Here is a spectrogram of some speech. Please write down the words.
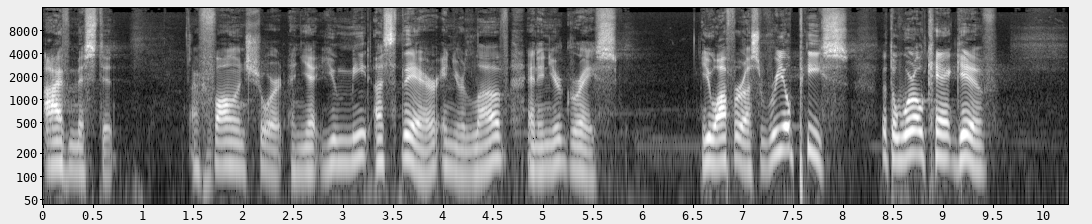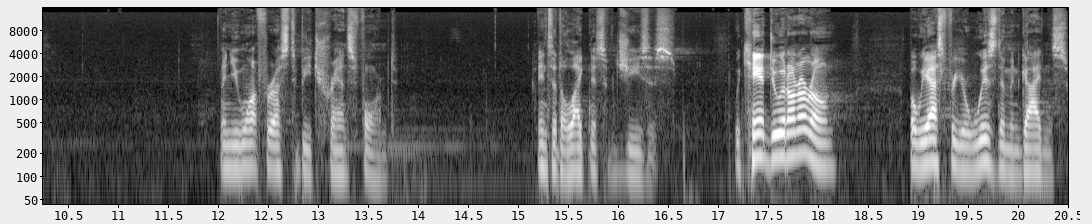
I've missed it. I've fallen short, and yet you meet us there in your love and in your grace. You offer us real peace that the world can't give. And you want for us to be transformed into the likeness of Jesus. We can't do it on our own, but we ask for your wisdom and guidance.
